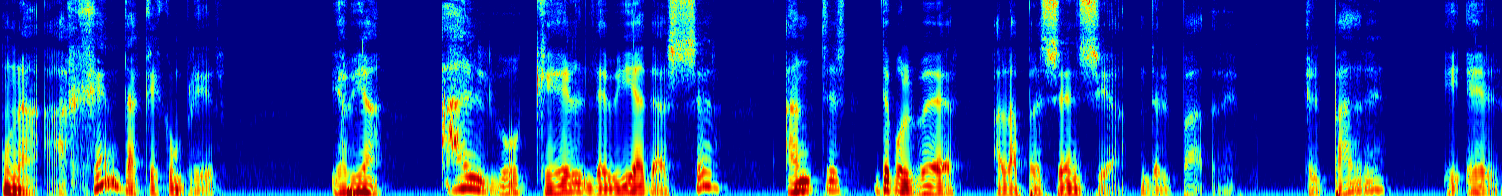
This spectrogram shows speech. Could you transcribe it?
una agenda que cumplir y había algo que él debía de hacer antes de volver a la presencia del Padre. El Padre y él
